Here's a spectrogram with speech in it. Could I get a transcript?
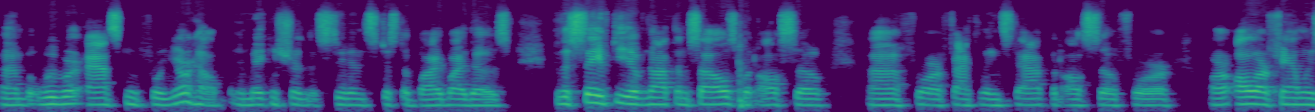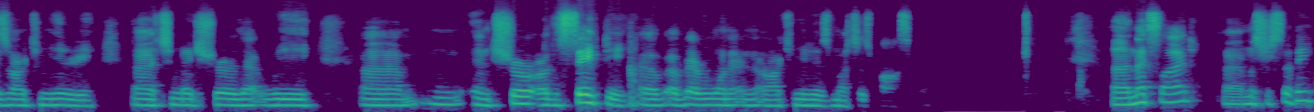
Um, but we were asking for your help in making sure that students just abide by those for the safety of not themselves, but also uh, for our faculty and staff, but also for our, all our families in our community uh, to make sure that we um, ensure or the safety of, of everyone in our community as much as possible. Uh, next slide, uh, Mr. Sithi.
